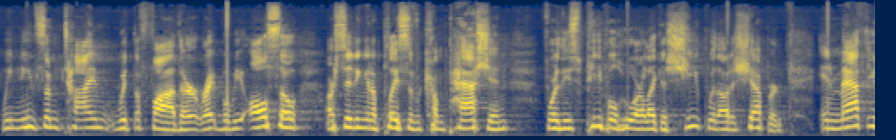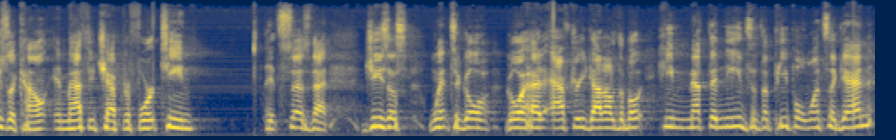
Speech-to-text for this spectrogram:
We need some time with the Father, right? But we also are sitting in a place of compassion for these people who are like a sheep without a shepherd. In Matthew's account, in Matthew chapter 14, it says that Jesus went to go, go ahead after he got out of the boat. He met the needs of the people once again,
